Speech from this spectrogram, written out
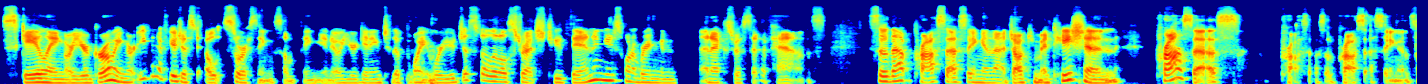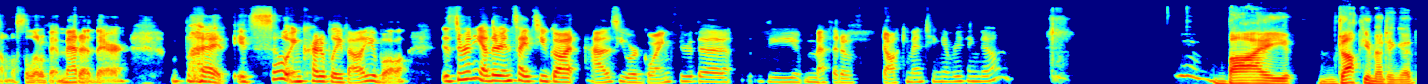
scaling or you're growing, or even if you're just outsourcing something, you know, you're getting to the point mm-hmm. where you're just a little stretched too thin and you just want to bring in an extra set of hands. So that processing and that documentation process process of processing it's almost a little bit meta there but it's so incredibly valuable. Is there any other insights you got as you were going through the the method of documenting everything down? By documenting it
